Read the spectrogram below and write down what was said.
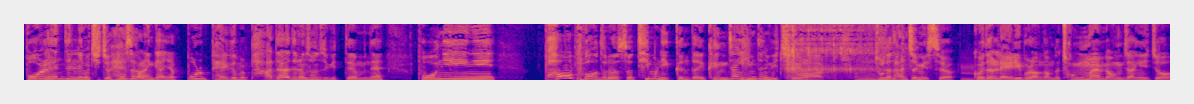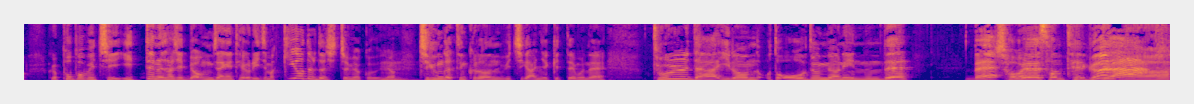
볼 핸들링을 직접 해서 가는 게 아니라 볼 배급을 받아야 되는 선수이기 때문에 본인이 파워포워드로서 팀을 이끈다. 이게 굉장히 힘든 위치예요. 둘다 단점이 있어요. 거기다 래리 브라운 감독 정말 명장이죠. 그리고 포포비치 이때는 사실 명장의 대열이지만 끼어들던 시점이었거든요. 지금 같은 그런 위치가 아니었기 때문에 둘 다 이런 또 어두운 면이 있는데 네. 저의 선택은 아.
